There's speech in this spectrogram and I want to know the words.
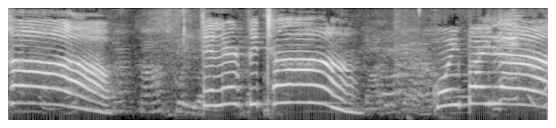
খাও? তেলের পিঠা। কই পাইলাম?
